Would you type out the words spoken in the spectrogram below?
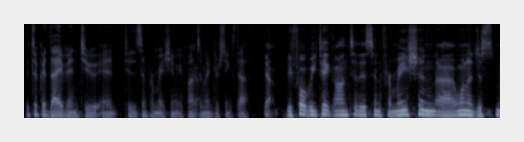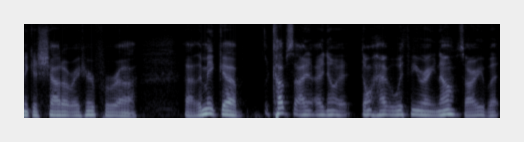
we took a dive into and to this information. We found Yeah. some interesting stuff. Yeah. Before we take on to this information, uh, I want to just make a shout out right here for uh, uh, they make uh, cups. I, I know I don't have it with me right now. Sorry, but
